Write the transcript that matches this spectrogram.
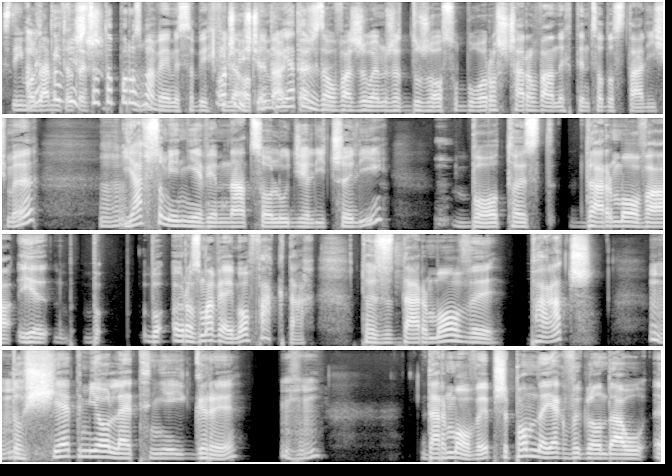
Z tymi modami Ale to, wiesz, też... To, to porozmawiajmy sobie chwilę Oczywiście, o tym, tak, bo ja tak, też tak. zauważyłem, że dużo osób było rozczarowanych tym, co dostaliśmy. Mhm. Ja w sumie nie wiem, na co ludzie liczyli, bo to jest darmowa. Bo, bo rozmawiajmy o faktach. To jest darmowy patch mhm. do siedmioletniej gry. Mhm. Darmowy. Przypomnę, jak wyglądał e,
